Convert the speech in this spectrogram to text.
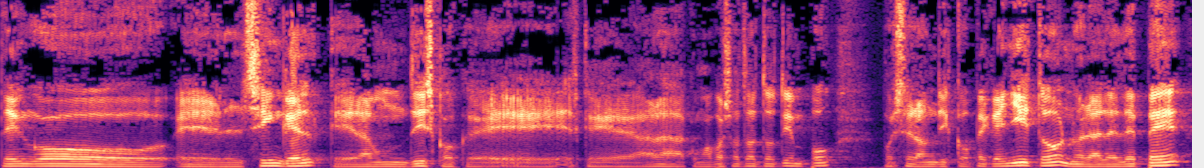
tengo el single, que era un disco que es que ahora, como ha pasado tanto tiempo, pues era un disco pequeñito, no era el LP,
